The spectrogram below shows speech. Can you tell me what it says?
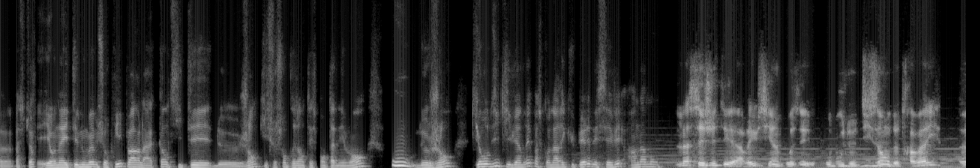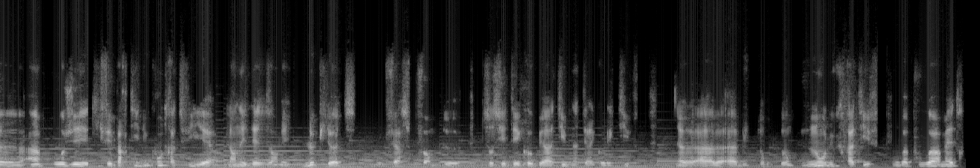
euh, Pasteur. Et on a été nous-mêmes surpris par la quantité de gens qui se sont présentés spontanément ou de gens qui ont dit qu'ils viendraient parce qu'on a récupéré des CV en amont. La CGT a réussi à imposer, au bout de 10 ans de travail, euh, un projet qui fait partie du contrat de filière. Il en est désormais le pilote faire sous forme de société coopérative d'intérêt collectif à, à, but non lucratif. On va pouvoir mettre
